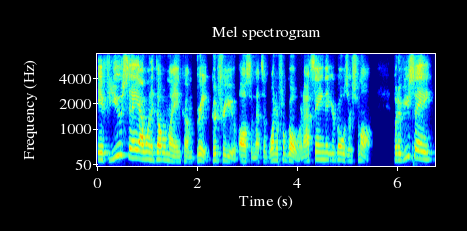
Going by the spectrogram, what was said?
If you say, I want to double my income, great, good for you. Awesome. That's a wonderful goal. We're not saying that your goals are small. But if you say,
